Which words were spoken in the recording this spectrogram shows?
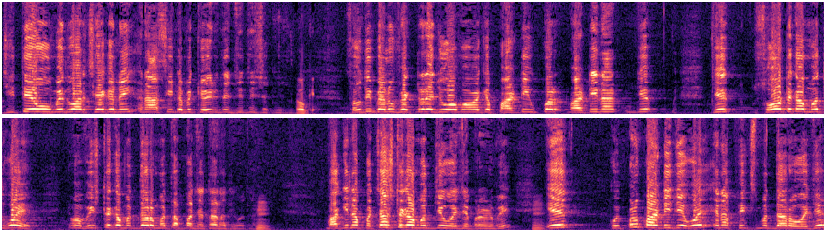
જીતે એવો ઉમેદવાર છે કે નહીં અને આ સીટ અમે કેવી રીતે જીતી શકીશું? સૌથી પહેલું ફેક્ટર એ જોવામાં આવે કે પાર્ટી ઉપર પાર્ટીના જે જે સો ટકા મત હોય એમાં વીસ ટકા મતદારો મત આપવા જતા નથી હોતા. બાકીના પચાસ ટકા મત જે હોય છે પ્રવીણભાઈ એ કોઈ પણ પાર્ટી જે હોય એના ફિક્સ મતદારો હોય છે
